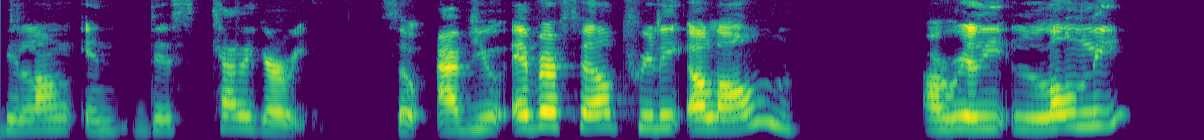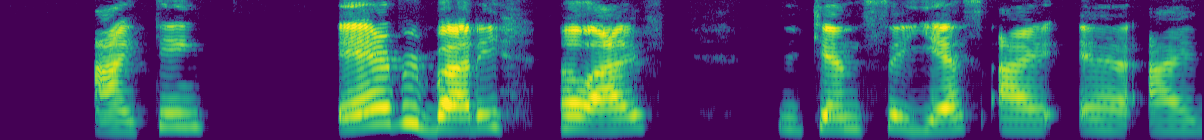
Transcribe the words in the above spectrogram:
belong in this category. So have you ever felt really alone? or really lonely, I think everybody alive can say yes. I uh, I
